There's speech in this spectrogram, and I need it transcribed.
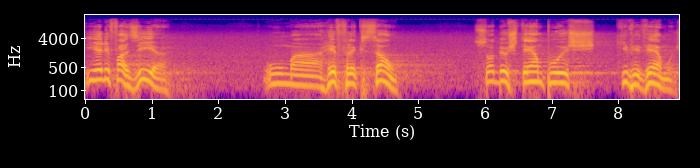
E ele fazia uma reflexão sobre os tempos que vivemos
